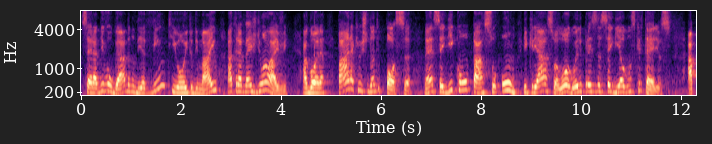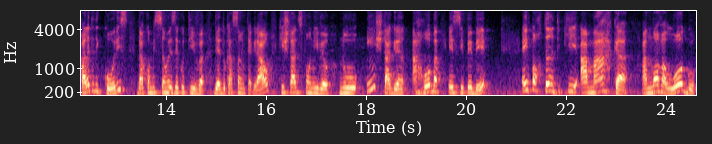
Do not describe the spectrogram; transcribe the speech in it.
será divulgada no dia 28 de maio através de uma live. Agora, para que o estudante possa né, seguir com o passo 1 e criar a sua logo, ele precisa seguir alguns critérios a paleta de cores da Comissão Executiva de Educação Integral, que está disponível no Instagram, SPB. É importante que a marca, a nova logo,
